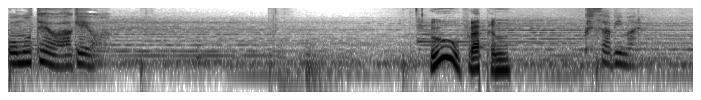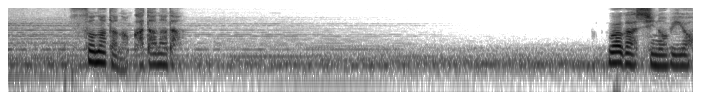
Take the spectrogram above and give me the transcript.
表を上げよ Ooh, weapon. くさび丸。そなたの刀だ。我が忍びよ。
